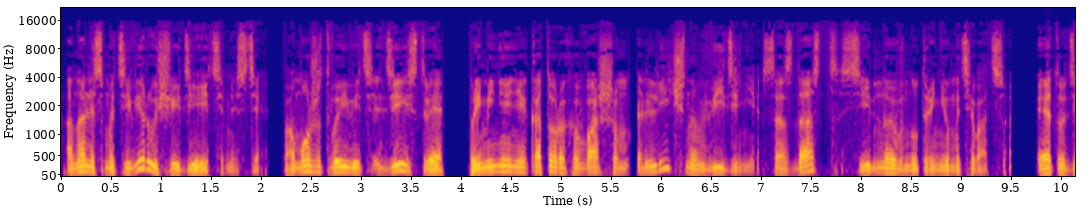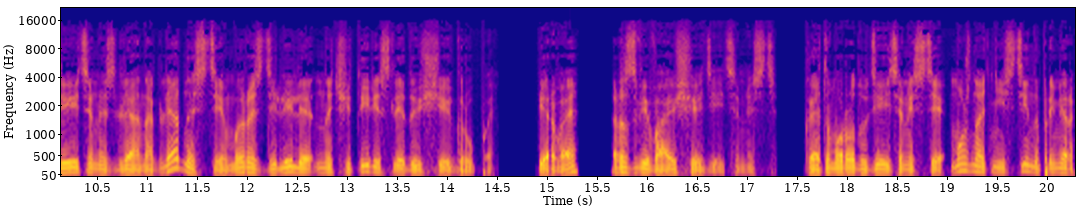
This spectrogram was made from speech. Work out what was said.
Анализ мотивирующей деятельности поможет выявить действия, применение которых в вашем личном видении создаст сильную внутреннюю мотивацию. Эту деятельность для наглядности мы разделили на четыре следующие группы. Первая развивающая деятельность. К этому роду деятельности можно отнести, например,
